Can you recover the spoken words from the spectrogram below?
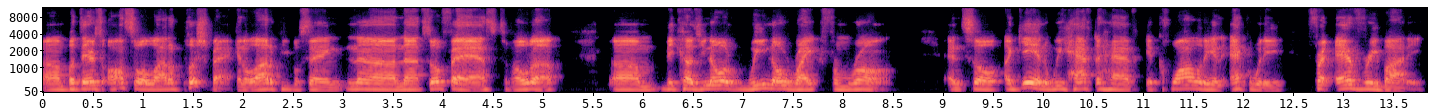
Um, but there's also a lot of pushback and a lot of people saying, nah, not so fast, hold up. Um, because you know, we know right from wrong. And so again, we have to have equality and equity for everybody,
